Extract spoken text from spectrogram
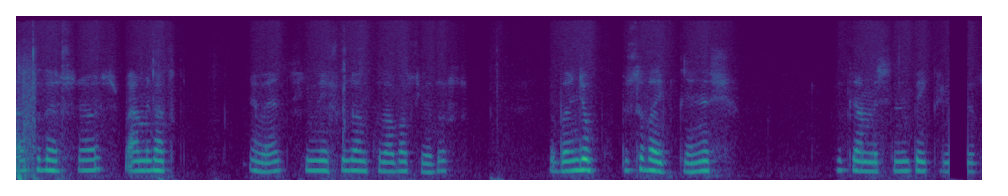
Arkadaşlar ben biraz evet şimdi şuradan kura basıyoruz. Bence bu sefer yüklenir. Yüklenmesini bekliyoruz.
